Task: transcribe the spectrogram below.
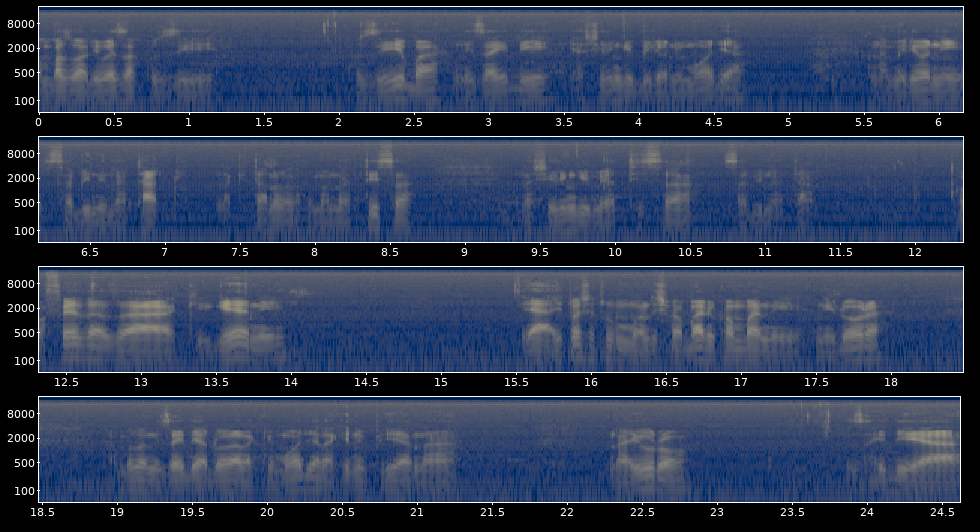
ambazo waliweza kuzi, kuziiba ni zaidi ya shilingi bilioni moja na milioni sabini na tatu laki tano na themanini na tisa na shilingi mia tisa sabini na tano. Kwa fedha za kigeni ya itoshe tu mwandishi wa habari kwamba ni, ni dola ambazo ni zaidi ya dola laki moja lakini pia na na euro zaidi ya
